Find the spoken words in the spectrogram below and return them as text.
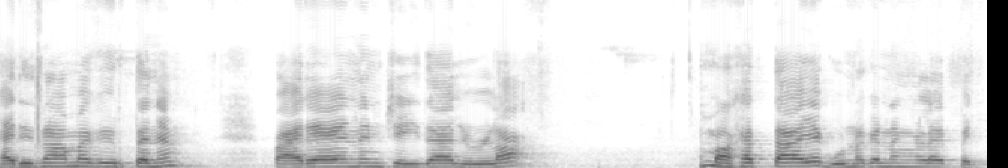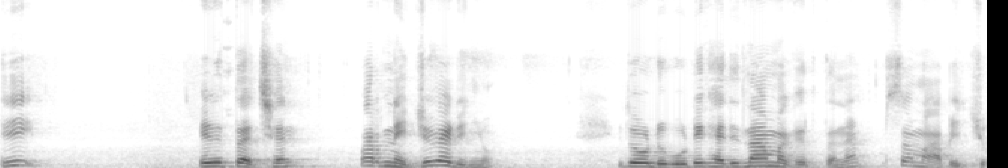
ഹരിനാമകീർത്തനം പാരായണം ചെയ്താലുള്ള മഹത്തായ ഗുണഗണങ്ങളെപ്പറ്റി എഴുത്തച്ഛൻ വർണിച്ചു കഴിഞ്ഞു. ഇതോടുകൂടി ഹരിനാമകീർത്തനം സമാപിച്ചു.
